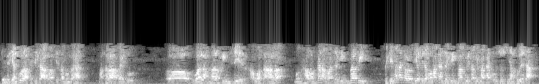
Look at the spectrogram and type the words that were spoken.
Demikian pula ketika apa kita membahas masalah apa itu uh, walah mal khinzir. Allah Taala mengharamkan apa daging babi. Bagaimana kalau dia tidak memakan daging babi tapi makan ususnya boleh tak?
